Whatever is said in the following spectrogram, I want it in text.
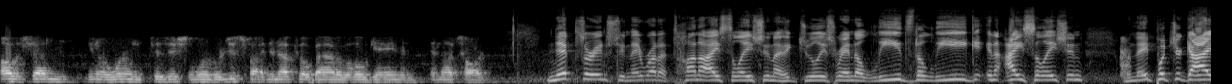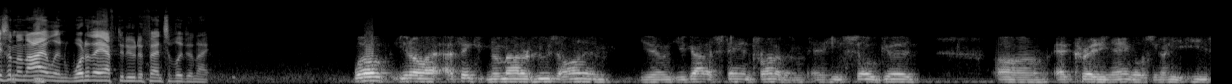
all of a sudden, you know, we're in a position where we're just fighting an uphill battle the whole game, and, and that's hard. Knicks are interesting. They run a ton of isolation. I think Julius Randle leads the league in isolation. When they put your guys on an island, what do they have to do defensively tonight? Well, you know, I, I think no matter who's on him, you know, you got to stay in front of him, and he's so good uh, at creating angles. You know, he, he's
